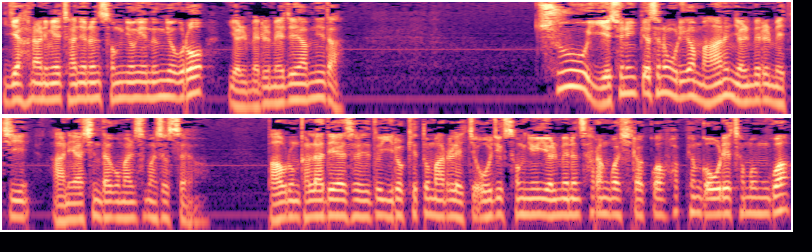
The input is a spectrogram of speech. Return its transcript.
이제 하나님의 자녀는 성령의 능력으로 열매를 맺어야 합니다. 주 예수님께서는 우리가 많은 열매를 맺지 아니하신다고 말씀하셨어요. 바울은 갈라디아에서도 이렇게 또 말을 했죠. 오직 성령의 열매는 사랑과 실학과 화평과 오래 참음과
